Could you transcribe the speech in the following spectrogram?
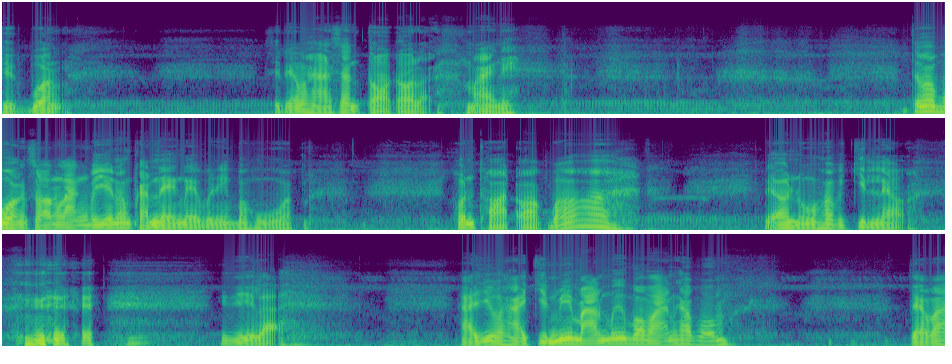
ถึกบ่วง สิเดี๋ยวมาหาสั้นต่อกเอาล่ะไม้นี่แต่ว่าบ่วงสองหลังไปยืนน้ำกันเองเลยวันนี้บ่หูครับ คนถอดออกบ่เดี๋ยวเอาหนูเข้าไปกินแล้วนี่ดีละหาอยู่หากินมีหมานมือประมาณครับผม แต่ว่า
